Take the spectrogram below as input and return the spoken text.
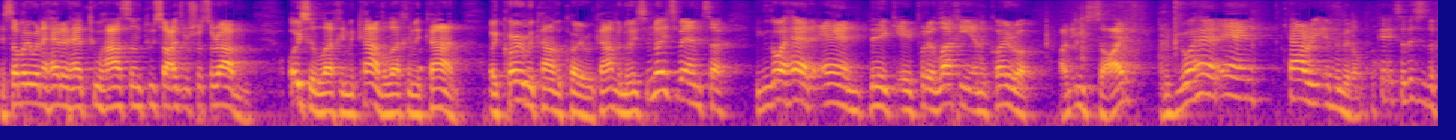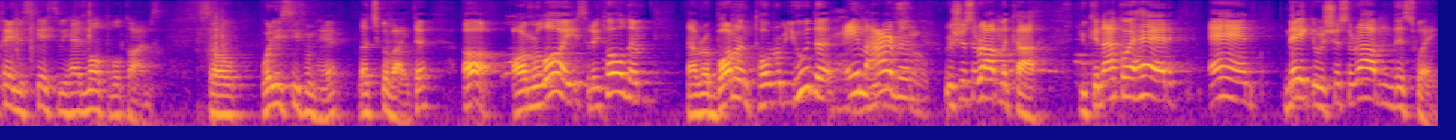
If somebody went ahead and had two houses on two sides of Rosh Hashanah, Oisin lechi mekan, v'lechi mekan, oy koyer mekan, v'koyer v'noisim nois v'emtza. You can go ahead and make a, put a lechi and a koyer on each side, and you can go ahead and carry in the middle. Okay, so this is the famous case that we had multiple times. So what do you see from here? Let's go weiter. Ah, oh, Amruloi, so they told him, now Rabbanan told Rabbi Yehuda, Aim Arvin, Mekach. You cannot go ahead and make Rosh Hashanah this way.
